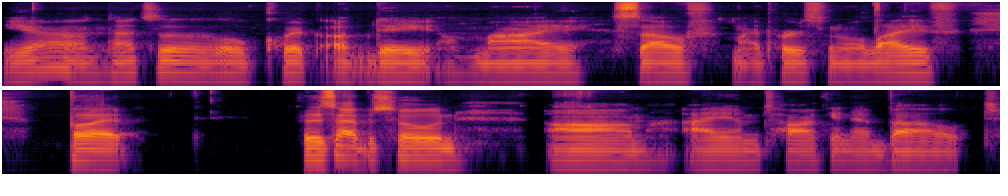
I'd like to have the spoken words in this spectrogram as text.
yeah, that's a little quick update on myself, my personal life. But for this episode, um, I am talking about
